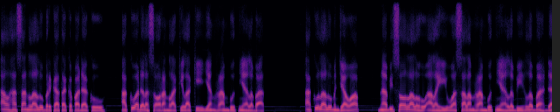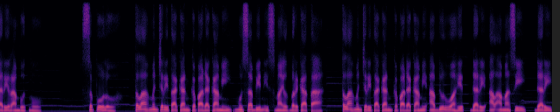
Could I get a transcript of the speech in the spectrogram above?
Al-Hasan lalu berkata kepadaku, aku adalah seorang laki-laki yang rambutnya lebat. Aku lalu menjawab, Nabi Shallallahu Alaihi Wasallam rambutnya lebih lebah dari rambutmu. 10. Telah menceritakan kepada kami, Musa bin Ismail berkata, telah menceritakan kepada kami Abdul Wahid dari Al-Amasi, dari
